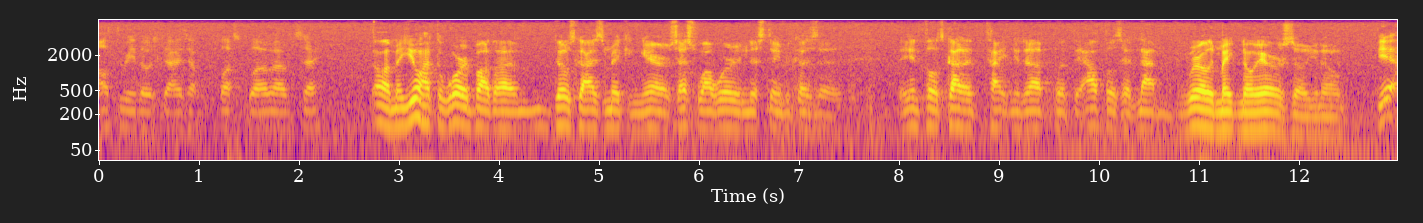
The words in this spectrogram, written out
all three of those guys have a plus glove, I would say. Oh, I mean, you don't have to worry about um, those guys making errors. That's why we're in this thing because uh, the infield's got to tighten it up, but the outfields had not really make no errors though. You know, Yeah,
